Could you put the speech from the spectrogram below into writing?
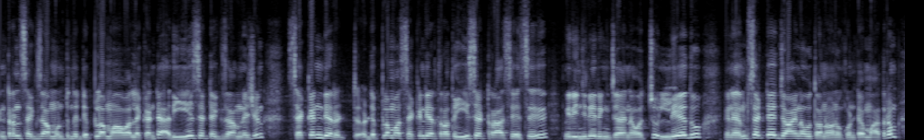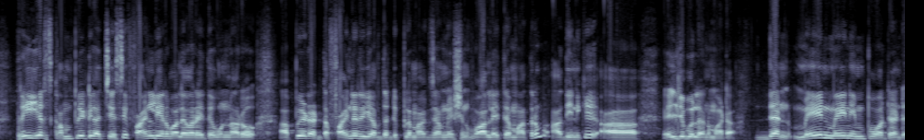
ఎంట్రన్స్ ఎగ్జామ్ ఉంటుంది డిప్లొమా వాళ్ళకంటే అది ECET examination second year diploma second year తర్వాత e ఈసెట్ రాసేసి మీరు ఇంజనీరింగ్ జాయిన్ అవ్వచ్చు. లేదు నేను ఎంసెట్టే జాయిన్ అవుతాను అనుకుంటే మాత్రం త్రీ ఇయర్స్ కంప్లీట్గా చేసి ఫైనల్ ఇయర్ వాళ్ళు ఎవరైతే ఉన్నారో appeared at the final year of the diploma examination వాళ్ళైతే మాత్రం దీనికి ఎలిజిబుల్ అనమాట దెన్ మెయిన్ మెయిన్ ఇంపార్టెంట్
